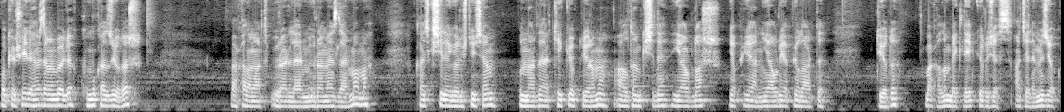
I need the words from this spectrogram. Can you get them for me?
Bu köşeyi de her zaman böyle kumu kazıyorlar. Bakalım artık ürerler mi üremezler mi ama kaç kişiyle görüştüysem bunlarda erkek yok diyor ama aldığım kişi de yavrular yapıyor yani yavru yapıyorlardı diyordu. Bakalım bekleyip göreceğiz. Acelemiz yok.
